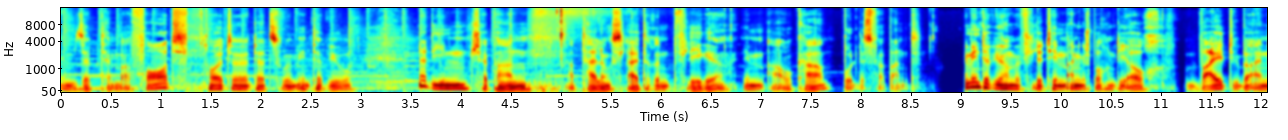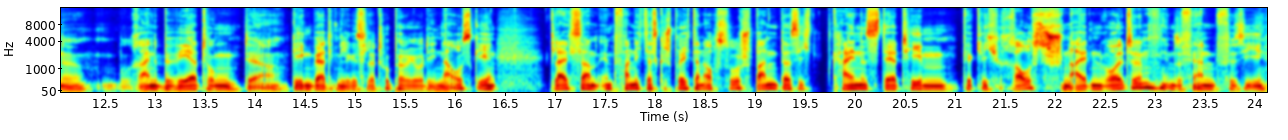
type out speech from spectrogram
im September fort. Heute dazu im Interview Nadine Scheppan, Abteilungsleiterin Pflege im AOK Bundesverband. Im Interview haben wir viele Themen angesprochen, die auch weit über eine reine Bewertung der gegenwärtigen Legislaturperiode hinausgehen. Gleichsam empfand ich das Gespräch dann auch so spannend, dass ich keines der Themen wirklich rausschneiden wollte. Insofern für Sie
